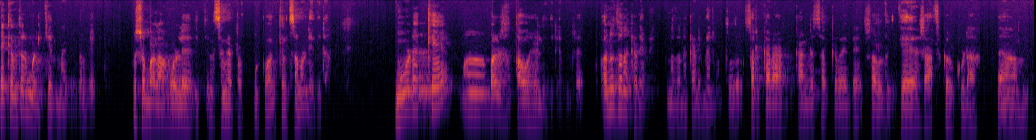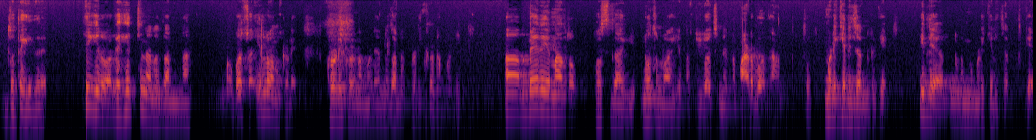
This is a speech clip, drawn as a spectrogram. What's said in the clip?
ಯಾಕಂದ್ರೆ ಮಡಿಕೇರಿ ನಗರದಲ್ಲಿ ಬಹುಶಃ ಬಹಳ ಒಳ್ಳೆಯ ರೀತಿಯಲ್ಲಿ ಸಂಘಟನಾತ್ಮಕವಾಗಿ ಕೆಲಸ ಮಾಡಿದ್ದೀರಾ ಮೂಡಕ್ಕೆ ಭಾಳ ತಾವು ಹೇಳಿದಿರಿ ಅಂದ್ರೆ ಅನುದಾನ ಕಡಿಮೆ ಅನುದಾನ ಕಡಿಮೆ ಅನ್ನುವಂಥದ್ದು. ಸರ್ಕಾರ, ಕಾಂಗ್ರೆಸ್ ಸರ್ಕಾರ ಇದೆ ಶಾಸಕರು ಕೂಡ ಜೊತೆಗಿದ್ದಾರೆ. ಹೀಗಿರುವಾಗ ಹೆಚ್ಚಿನ ಅನುದಾನ ಬಹುಶಃ ಎಲ್ಲೋ ಒಂದು ಕಡೆ ಕ್ರೋಢೀಕರಣ ಮಾಡಿ, ಅನುದಾನ ಕ್ರೋಢೀಕರಣ ಮಾಡಿ ಬೇರೆ ಏನಾದರೂ ಹೊಸದಾಗಿ ನೂತನವಾಗಿ ಏನಾದರೂ ಯೋಜನೆಯನ್ನು ಮಾಡ್ಬೋದಾ ಅಂತ ಮಡಿಕೇರಿ ಜನರಿಗೆ ಇಲ್ಲಿ ನಮ್ಮ ಮಡಿಕೇರಿ ಜನರಿಗೆ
